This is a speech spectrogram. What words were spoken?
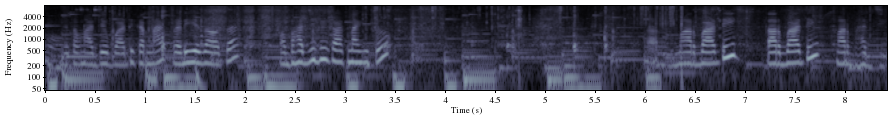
म्हणजे तर आज बाटी करणार रेडी जायचं मग भाजी बी काटना की तू तार मार बाटी तार बाटी मार भाजी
